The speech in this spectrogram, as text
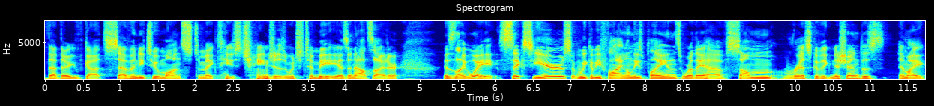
that they've got 72 months to make these changes, which to me, as an outsider, is like, wait, six years we could be flying on these planes where they have some risk of ignition. Does am I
